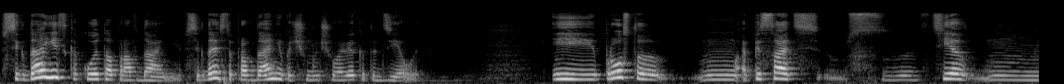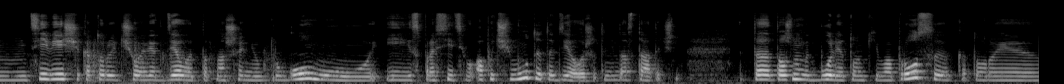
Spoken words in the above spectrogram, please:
Всегда есть какое-то оправдание, всегда есть оправдание, почему человек это делает. И просто описать те, те вещи, которые человек делает по отношению к другому, и спросить его, а почему ты это делаешь, это недостаточно. Это должны быть более тонкие вопросы, которые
